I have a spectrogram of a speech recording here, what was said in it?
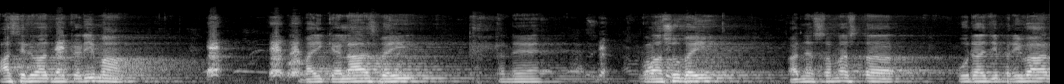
આશીર્વાદની કડીમાં ભાઈ કૈલાસભાઈ અને વાસુભાઈ અને સમસ્ત પુરાજી પરિવાર,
